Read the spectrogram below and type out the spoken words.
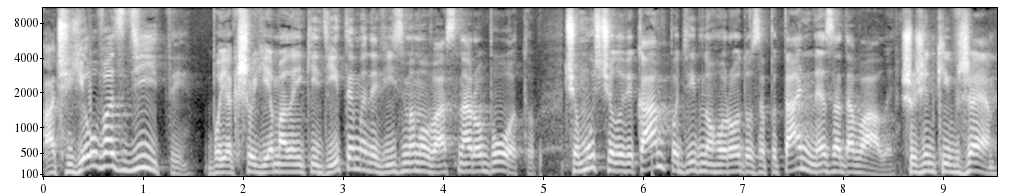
А чи є у вас діти? Бо якщо є маленькі діти, ми не візьмемо вас на роботу. Чомусь чоловікам подібного роду запитань не задавали. Що жінки вже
